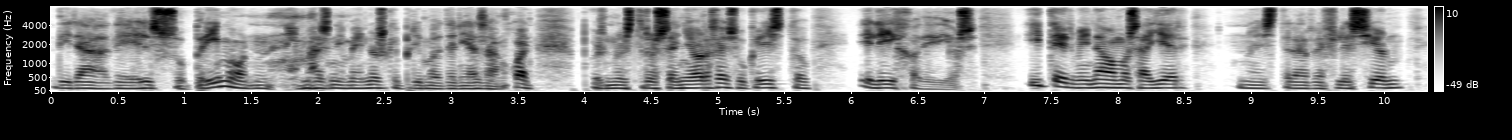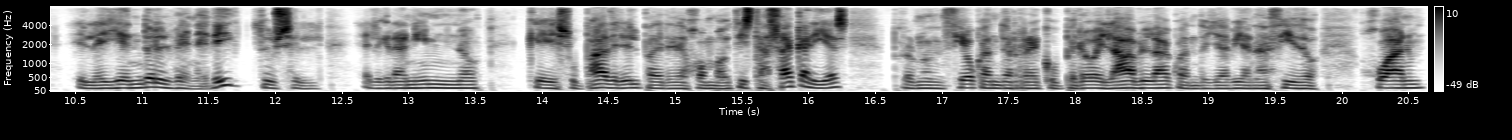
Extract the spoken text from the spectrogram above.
dirá de él su primo, ni más ni menos que primo tenía San Juan, pues nuestro Señor Jesucristo, el Hijo de Dios. Y terminábamos ayer nuestra reflexión eh, leyendo el Benedictus, el, el gran himno que su padre, el padre de Juan Bautista, Zacarías, pronunció cuando recuperó el habla, cuando ya había nacido Juan,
